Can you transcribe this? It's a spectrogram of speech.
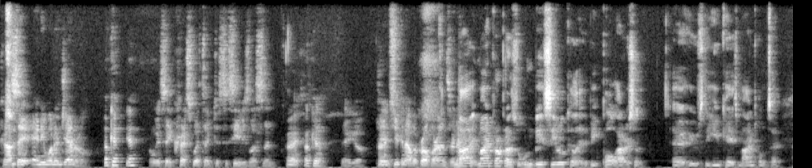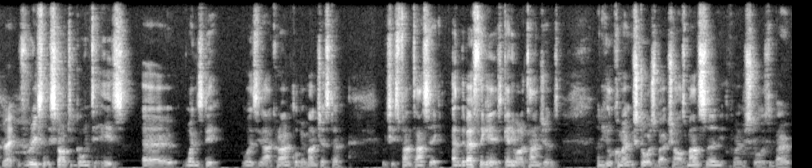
Can I say anyone in general? okay, yeah, I'm going to say Chris Whittick just to see if he's listening. right, okay. There you go. James, you can have a proper answer now. My my proper answer wouldn't be a serial killer. It'd be Paul Harrison, uh, who's the UK's Mindhunter. Right. I've recently started going to his uh, Wednesday Wednesday night crime club in Manchester, which is fantastic. And the best thing is, get him on a tangent, and he'll come out with stories about Charles Manson. He'll come out with stories about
